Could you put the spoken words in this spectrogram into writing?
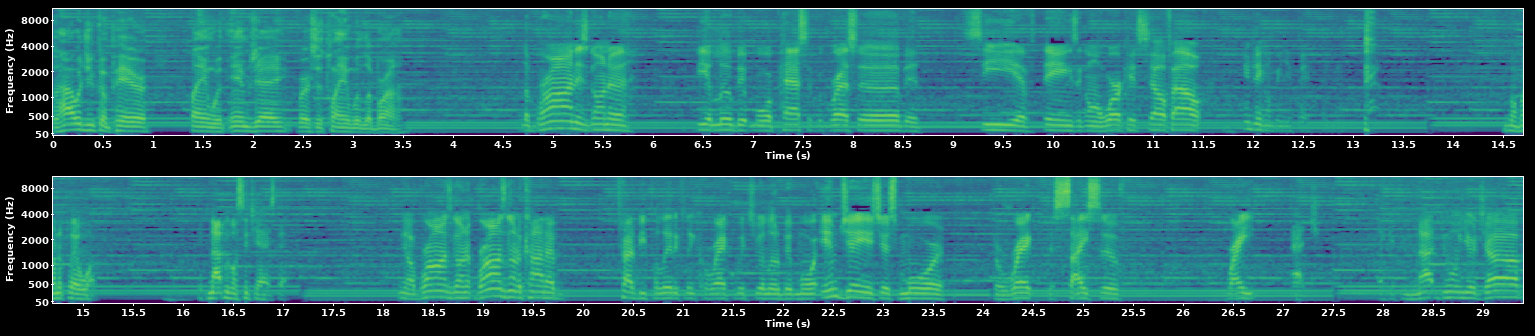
So how would you compare playing with MJ versus playing with LeBron? LeBron is going to be a little bit more passive aggressive and see if things are going to work itself out. MJ going to be your face. you going to run the player what? If not, we're going to sit your ass down. You know, Bron's going to Bron's going to kind of try to be politically correct with you a little bit more. MJ is just more direct, decisive, right at you. Like if you're not doing your job,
